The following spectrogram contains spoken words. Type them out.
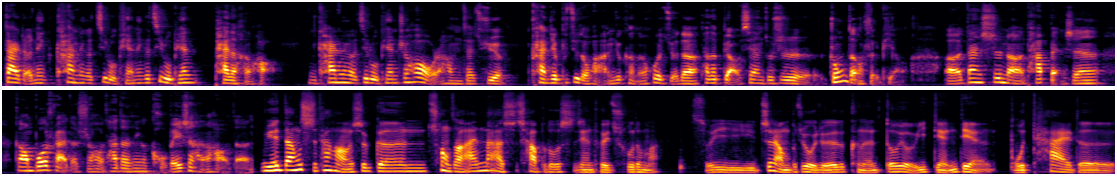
带着那个看那个纪录片，那个纪录片拍的很好。你看那个纪录片之后，然后你再去看这部剧的话，你就可能会觉得它的表现就是中等水平。呃，但是呢，它本身刚播出来的时候，它的那个口碑是很好的，因为当时它好像是跟《创造安娜》是差不多时间推出的嘛。所以这两部剧，我觉得可能都有一点点不太的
